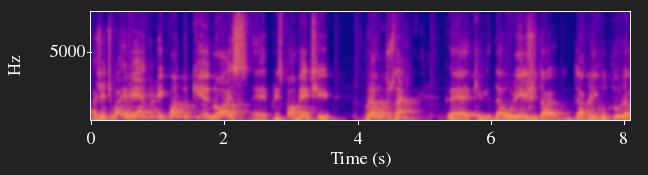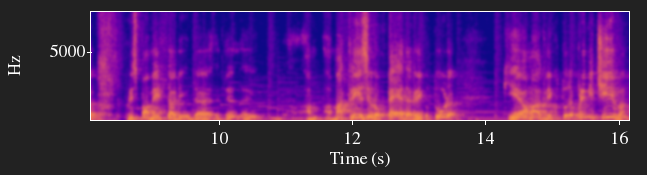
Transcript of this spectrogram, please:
a gente vai vendo de quanto que nós, é, principalmente brancos, né, é, que da origem da, da agricultura, principalmente da, da, da a, a matriz europeia da agricultura, que é uma agricultura primitiva,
